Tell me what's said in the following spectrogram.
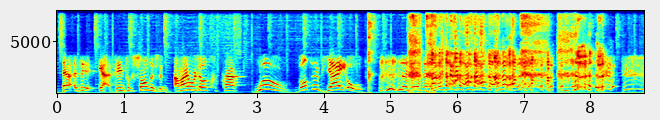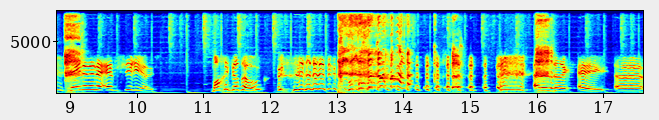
Ja het, ja, het interessante is, aan mij wordt altijd gevraagd... Wow, wat heb jij op? nee, nee, nee, nee, even serieus. Mag ik dat ook? en dan zeg ik, hé, hey, eh,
